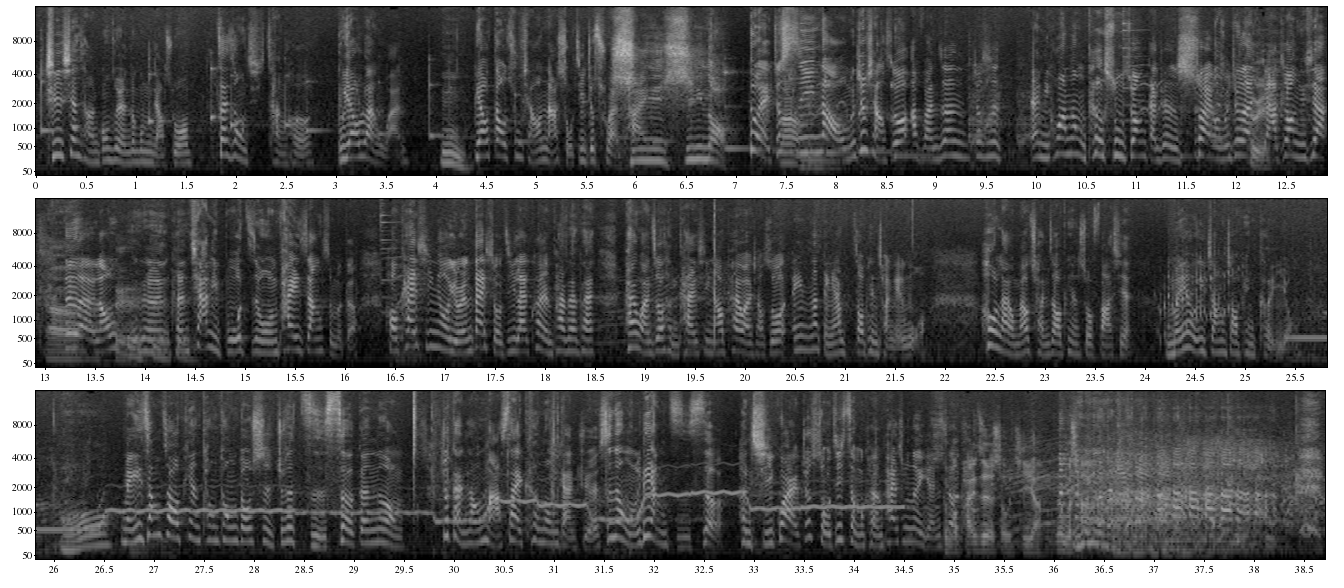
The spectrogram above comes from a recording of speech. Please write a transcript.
其实现场的工作人员都跟我们讲说，在这种场合不要乱玩。嗯，不要到处想要拿手机就出来拍，嬉嬉闹。对，就嬉闹。我们就想说啊，反正就是，哎，你化那种特殊妆，感觉很帅，我们就来假装一下，对不对？然后可能可能掐你脖子，我们拍一张什么的，好开心哦！有人带手机来，快点拍拍拍，拍完之后很开心，然后拍完想说，哎，那等一下照片传给我。后来我们要传照片的时候，发现没有一张照片可以用。哦，每一张照片通通都是就是紫色跟那种。就感觉像马赛克那种感觉，是那种亮紫色，很奇怪。就手机怎么可能拍出那个颜色？什么牌子的手机啊？那么长？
